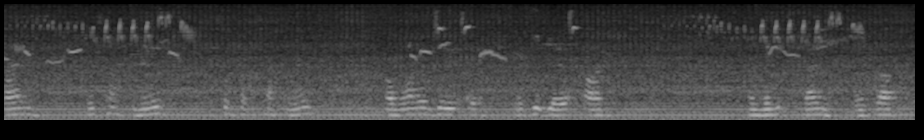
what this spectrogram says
And this afternoon, sometime this afternoon, I want to do a, a video on another name I've got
